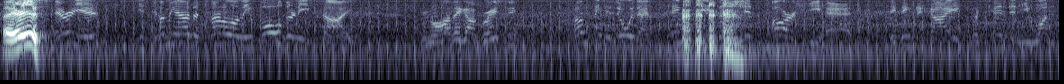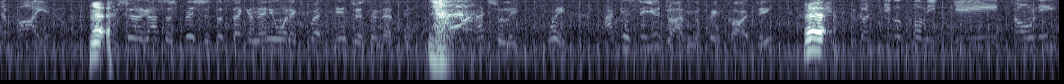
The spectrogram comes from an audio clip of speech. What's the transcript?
Hey, there he is. There he is. He's coming out of the tunnel on the Alderney side. You know how they got Gracie? Something to do with that pink piece of shit car she had. They think the guy pretended he wanted to buy it. You should have got suspicious the second anyone expressed interest in that thing. Actually, wait. I can see you driving a pink car, T. Because people call me gay, Tony.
